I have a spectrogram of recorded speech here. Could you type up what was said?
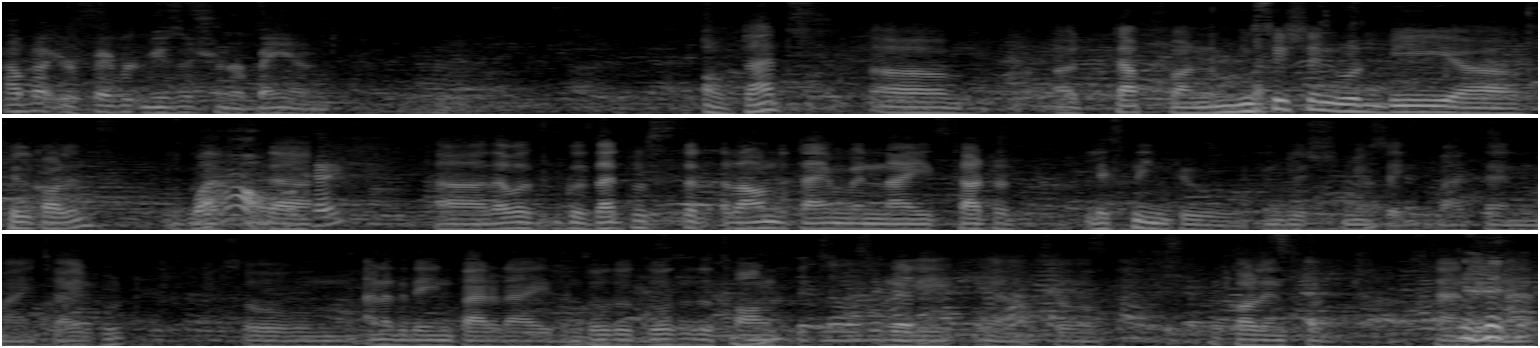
How about your favorite musician or band? Oh, that's um a tough one. The musician would be uh, Phil Collins. Wow, The- okay. Uh, that was because that was around the time when I started listening to English music back then in my childhood. So um, Another Day in Paradise, and those are, those are the songs which Those are good. really, yeah. So Phil Collins would stand in as.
